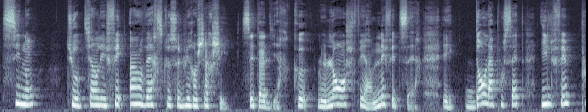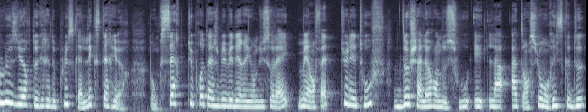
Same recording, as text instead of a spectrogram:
Sinon, tu obtiens l'effet inverse que celui recherché, c'est-à-dire que le lange fait un effet de serre et dans la poussette, il fait plusieurs degrés de plus qu'à l'extérieur. Donc certes, tu protèges bébé des rayons du soleil, mais en fait, tu l'étouffes de chaleur en dessous et là, attention au risque de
